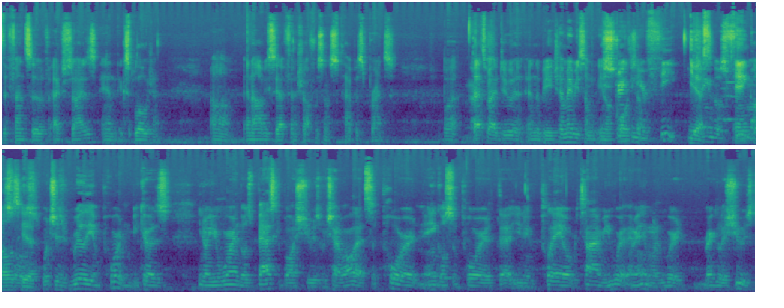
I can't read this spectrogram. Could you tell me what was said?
defensive exercises, and explosion. Um, and obviously, I finish off with some type of sprints. But that's what I do in, the beach, and maybe some you You know strengthen your feet. Yes, Strengthen those feet ankles, muscles, yeah. which is really important because you know you're wearing those basketball shoes, which have all that support and ankle support that you can play over time. You wear, I mean, anyone wear regular shoes,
